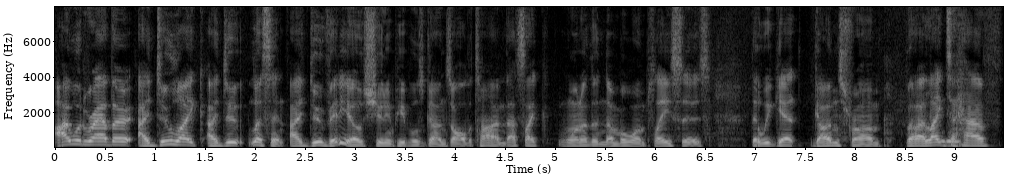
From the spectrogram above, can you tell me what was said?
I would rather, I do like, I do, listen, I do videos shooting people's guns all the time. That's like one of the number one places that we get guns from. But I like to have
